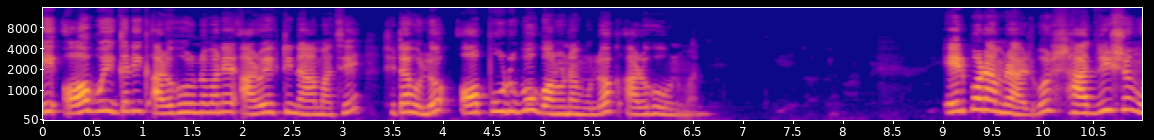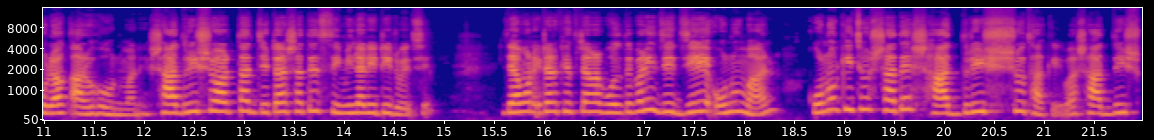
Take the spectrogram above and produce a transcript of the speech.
এই অবৈজ্ঞানিক আরোহ অনুমানের আরও একটি নাম আছে, সেটা হলো অপূর্ব গণনামূলক আরোহ অনুমান। এরপর আমরা আসব সাদৃশ্যমূলক আরোহ অনুমানে সাদৃশ্য অর্থাৎ যেটার সাথে সিমিলারিটি রয়েছে। যেমন এটার ক্ষেত্রে আমরা বলতে পারি যে যে অনুমান কোনো কিছুর সাথে সাদৃশ্য থাকে বা সাদৃশ্য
